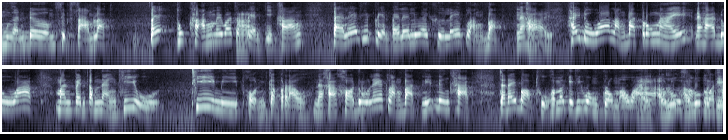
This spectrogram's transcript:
เหมือนเดิม 13 หลักเป๊ะทุกครั้งไม่ว่าจะเปลี่ยนกี่ครั้ง แต่เลขที่เปลี่ยนไปเรื่อยๆ คือเลขหลังบัตรนะคะใช่ให้ดูว่าหลังบัตรตรงไหนนะคะ ดูว่ามันเป็นตำแหน่งที่อยู่ ที่มีผลกับเรานะคะ ขอดูเลขหลังบัตรนิดนึงค่ะ จะได้บอกถูกเพราะเมื่อกี้ที่วงกลมเอาไว้อ่าเอารูปคืเอารูปสงเมื่อกี้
